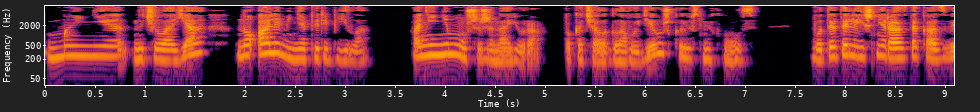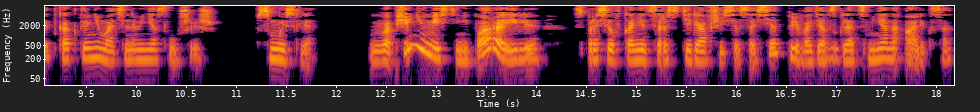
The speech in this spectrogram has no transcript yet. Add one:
«Мы не...» — начала я, но Аля меня перебила. «Они не муж и жена, Юра. покачала головой девушка и усмехнулась. Вот это лишний раз доказывает, как ты внимательно меня слушаешь. В смысле? Вы вообще не вместе, не пара или... Спросил в конец растерявшийся сосед, переводя взгляд с меня на Алекса.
